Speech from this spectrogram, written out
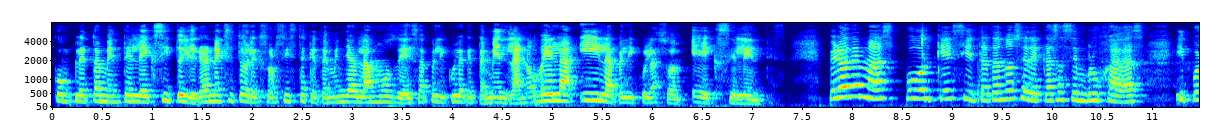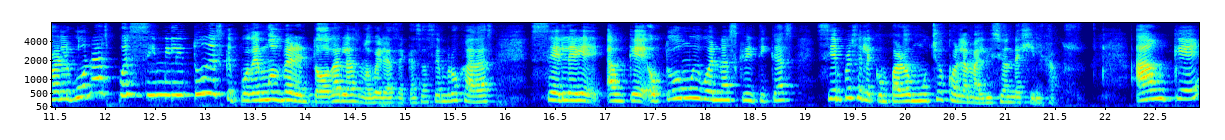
completamente el éxito y el gran éxito del exorcista, que también ya hablamos de esa película, que también la novela y la película son excelentes. Pero además porque si tratándose de casas embrujadas y por algunas pues similitudes que podemos ver en todas las novelas de casas embrujadas, se le, aunque obtuvo muy buenas críticas, siempre se le comparó mucho con la maldición de Hill House. Aunque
